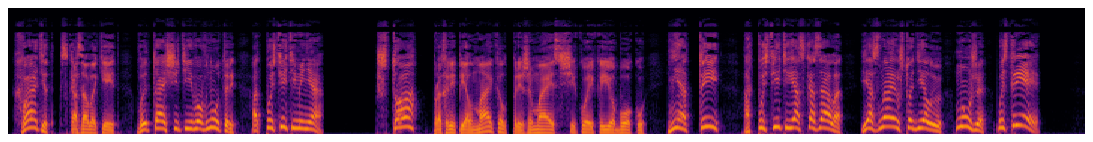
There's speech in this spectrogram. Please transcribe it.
«Хватит!» — сказала Кейт. «Вы тащите его внутрь! Отпустите меня!» «Что?» — прохрипел Майкл, прижимаясь щекой к ее боку. «Нет, ты! Отпустите, я сказала! Я знаю, что делаю! Ну же, быстрее!»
